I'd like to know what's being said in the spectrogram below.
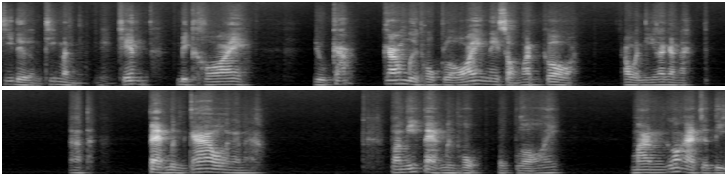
ที่เดิมที่มันอย่างเช่นบิตคอยอยู่กับ96,600 ใน 2 วันก่อน เอาวันนี้แล้วกันนะ 89,000 แล้วกันนะ ตอนนี้86,600มันก็อาจจะดี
